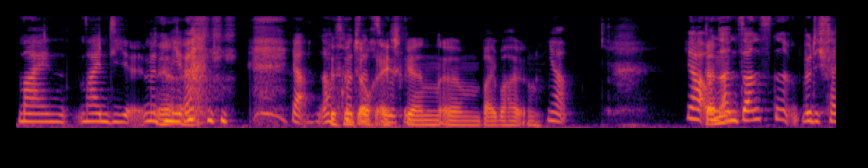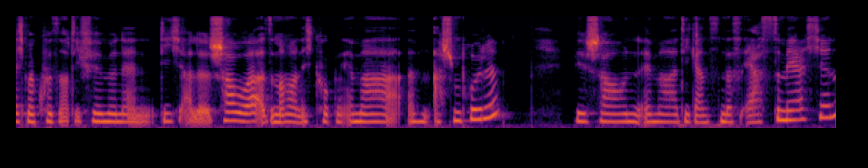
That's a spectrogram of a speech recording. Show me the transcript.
mein, mein Deal mit Ja, mir. ja. noch Das würde ich auch echt gern ähm, beibehalten. Ja. Ja, Dann- und ansonsten würde ich vielleicht mal kurz noch die Filme nennen, die ich alle schaue. Also Mama und ich gucken immer ähm, Aschenbrödel. Wir schauen immer die ganzen das erste Märchen.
